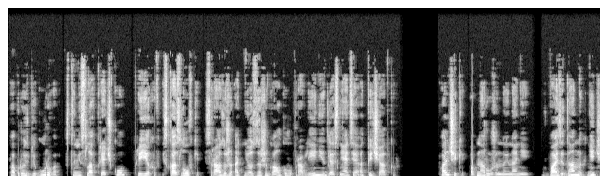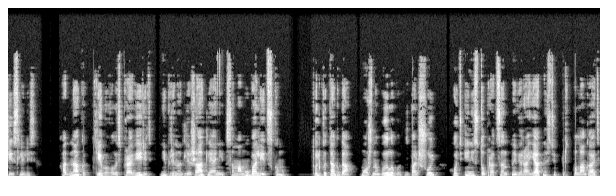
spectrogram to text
По просьбе Гурова Станислав Крячко, приехав из Козловки, сразу же отнес зажигалку в управление для снятия отпечатков. Пальчики, обнаруженные на ней, в базе данных не числились, Однако требовалось проверить, не принадлежат ли они самому Болицкому. Только тогда можно было бы с большой, хоть и не стопроцентной вероятностью предполагать,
